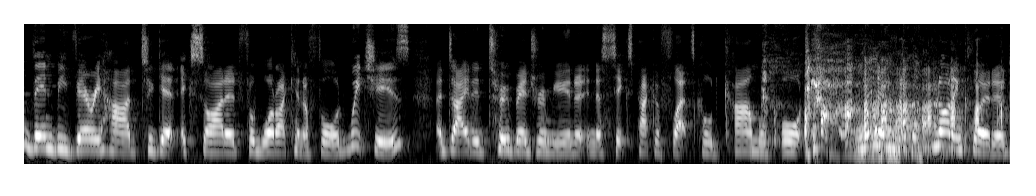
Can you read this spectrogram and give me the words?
to then be very hard to get excited for what I can afford, which is a dated two bedroom unit in a six pack of flats called Carmel Court. not included.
